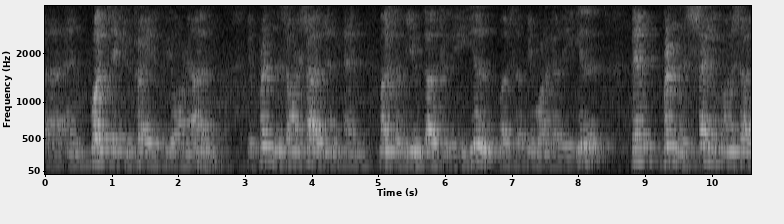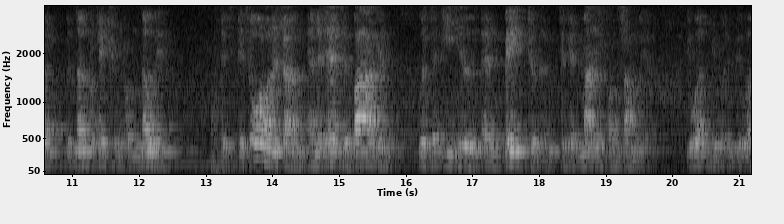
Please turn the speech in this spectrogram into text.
uh, and won't let you trade if you're on your own if Britain is on its own and, and most of you go to the EU, most of the people want to go to the EU, then Britain is sailing on its own with no protection from nowhere. It's, it's all on its own and it has to bargain with the EU and beg to them to get money from somewhere. You will, you, you will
